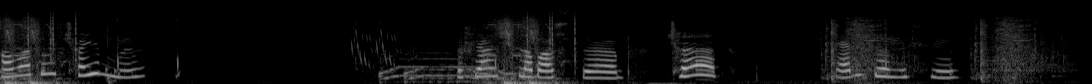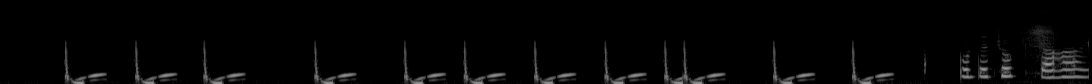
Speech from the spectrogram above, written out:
Havada uçayım mı? Öf yanlışlıkla bastım. Çöp. Geri dönüşüm. Burada çok daha iyi.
